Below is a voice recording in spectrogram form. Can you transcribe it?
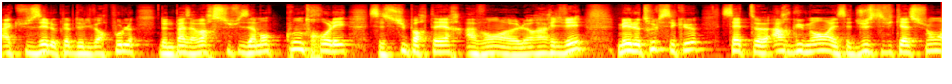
accusé le club de Liverpool de ne pas avoir suffisamment contrôlé ses supporters avant leur arrivée. Mais le truc, c'est que cet argument et cette justification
